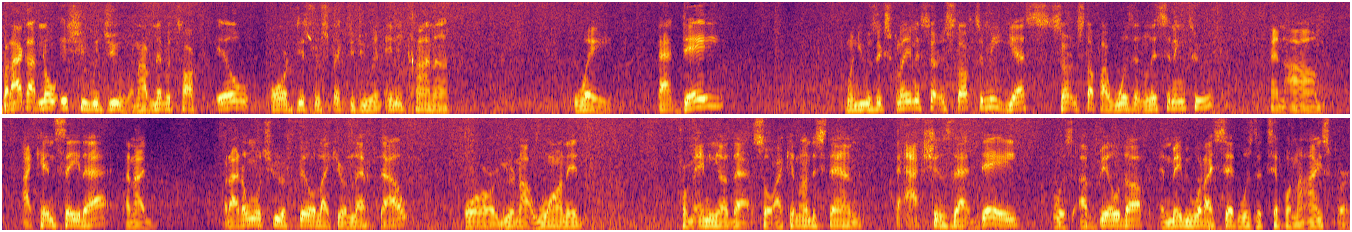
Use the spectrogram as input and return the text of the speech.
but I got no issue with you, and I've never talked ill or disrespected you in any kind of way. That day, when you was explaining certain stuff to me, yes, certain stuff I wasn't listening to, and um, I can say that, and I, but I don't want you to feel like you're left out or you're not wanted from any of that. So I can understand the actions that day was a build up, and maybe what I said was the tip on the iceberg.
